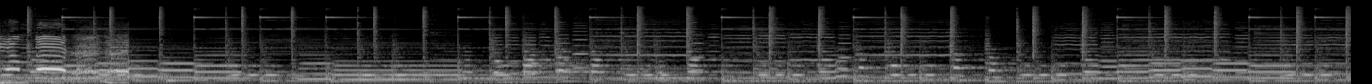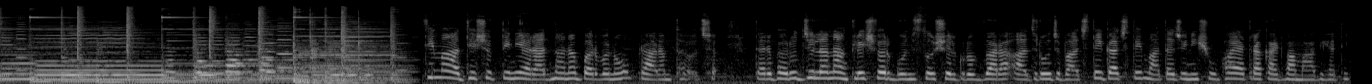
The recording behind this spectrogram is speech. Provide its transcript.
શ્રી અંબે આદ્યશક્તિની આરાધનાના પર્વનો પ્રારંભ થયો છે. ત્યારે ભરૂચ જિલ્લાના અંકલેશ્વર ગુંજ સોશિયલ ગ્રુપ દ્વારા આજરોજ વાજતે ગાજતે માતાજીની શોભાયાત્રા કાઢવામાં આવી હતી.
